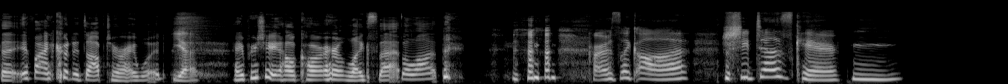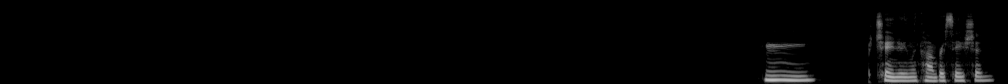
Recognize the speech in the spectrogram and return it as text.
The if I could adopt her, I would. Yeah. I appreciate how Car likes that a lot. Kara's like, aw, she does care. Hmm. Hmm. Changing the conversation.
